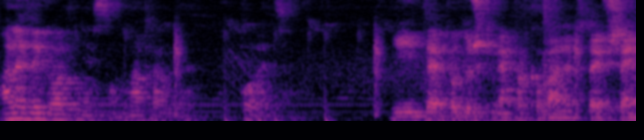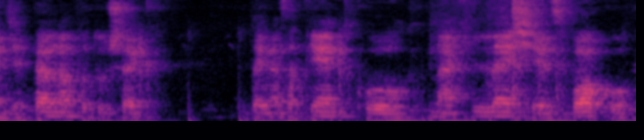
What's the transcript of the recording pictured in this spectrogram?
Ale wygodnie są, naprawdę. Polecam. I te poduszki napakowane tutaj wszędzie. Pełno poduszek tutaj na zapiętku, na Achillesie, z boku.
